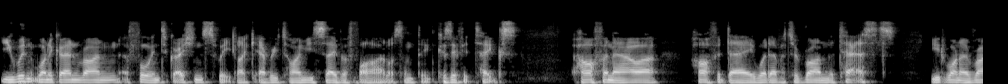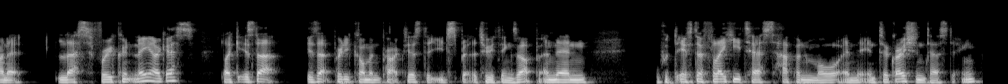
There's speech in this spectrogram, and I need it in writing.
you wouldn't want to go and run a full integration suite like every time you save a file or something. Because if it takes half an hour, half a day, whatever to run the tests, you'd want to run it less frequently, I guess. Like, is that is that pretty common practice that you'd split the two things up? And then if the flaky tests happen more in the integration testing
